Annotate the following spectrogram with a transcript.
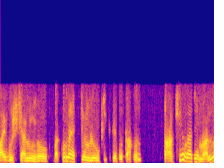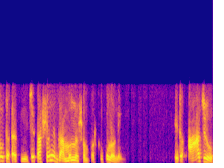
হয় বুস্বামী হোক বা কোনো একজন লৌকিক দেবতা হন, তাকে ওরা যে মান্যতাটা দিয়েছে, তার সঙ্গে ব্রাহ্মণ্য সম্পর্ক কোনো নেই। কিন্তু আজও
